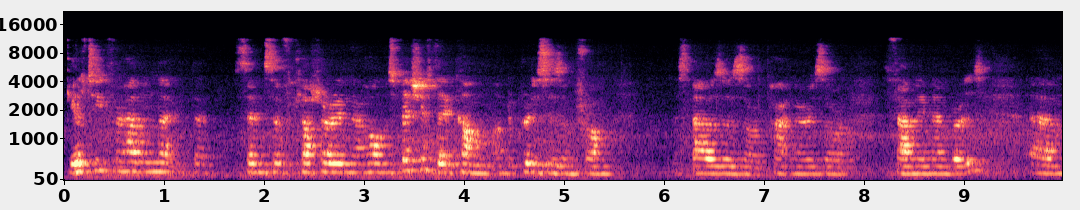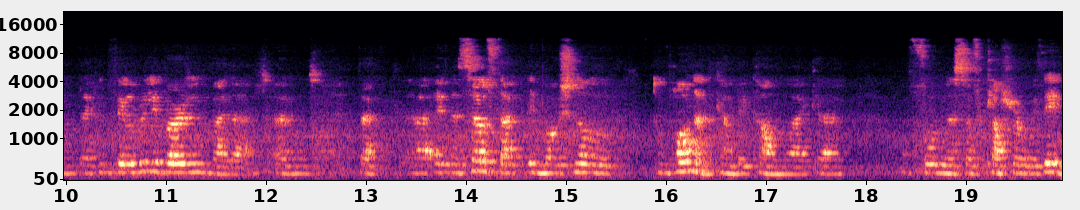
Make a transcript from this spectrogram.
guilty for having that, that sense of clutter in their home, especially if they come under criticism from spouses or partners or family members. Um, they can feel really burdened by that, and that uh, in itself, that emotional component can become like a, a, fullness of clutter within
